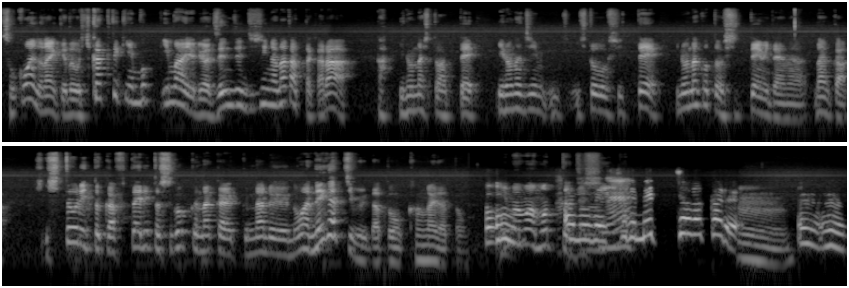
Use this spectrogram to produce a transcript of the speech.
そこまでじゃないけど、比較的に僕、今よりは全然自信がなかったから、あ、いろんな人会って、いろんな人人を知って、いろんなことを知って、みたいな、なんか、一人とか二人とすごく仲良くなるのはネガティブだと考えだと思う。うん今はもっとあの自信ね、それめっちゃわかるう。ん。うんうん。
